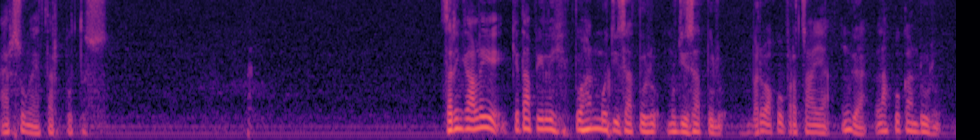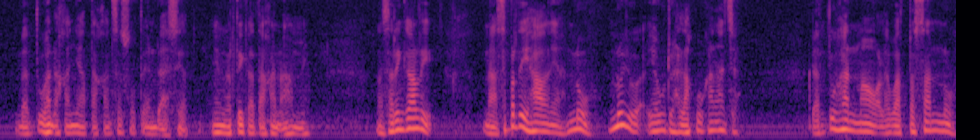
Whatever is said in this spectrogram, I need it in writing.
air sungai terputus. Seringkali kita pilih Tuhan mujizat dulu, mujizat dulu. Baru aku percaya. Enggak, lakukan dulu. Dan Tuhan akan nyatakan sesuatu yang dahsyat. Yang ngerti katakan amin. Nah sering kali Nah seperti halnya Nuh, Nuh juga ya udah lakukan aja. Dan Tuhan mau lewat pesan Nuh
